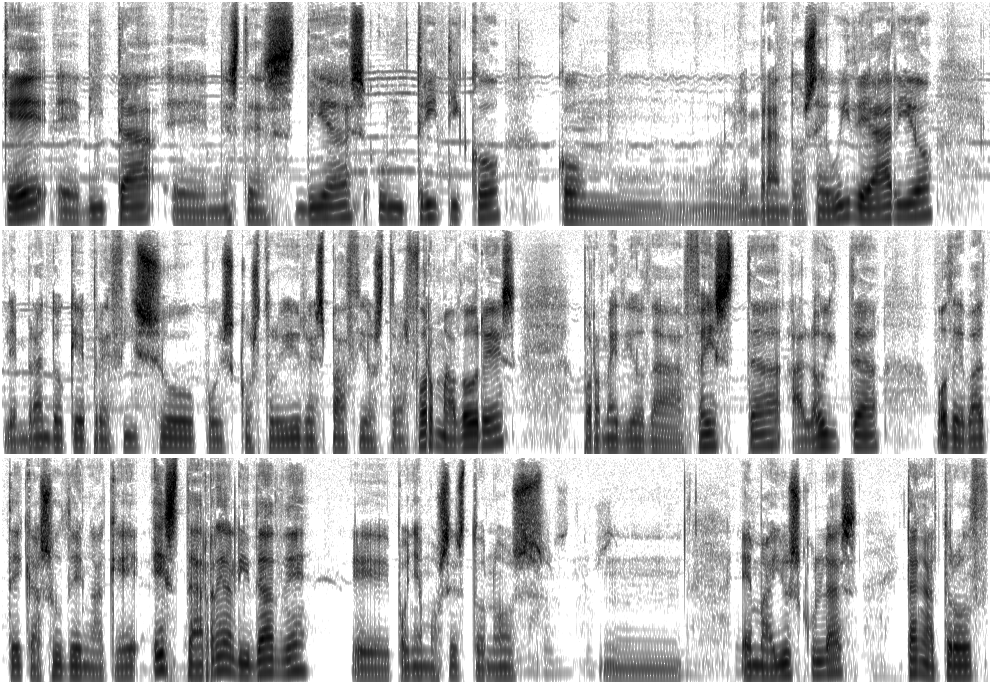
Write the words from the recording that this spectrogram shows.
que edita eh, nestes días un trítico con lembrando o seu ideario lembrando que é preciso pois construir espacios transformadores por medio da festa, a loita, o debate que asuden a que esta realidade, eh, poñemos isto nos mm, en mayúsculas, tan atroz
